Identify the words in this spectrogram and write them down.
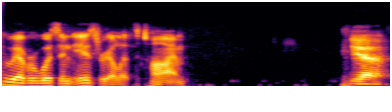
whoever was in Israel at the time. Yeah.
